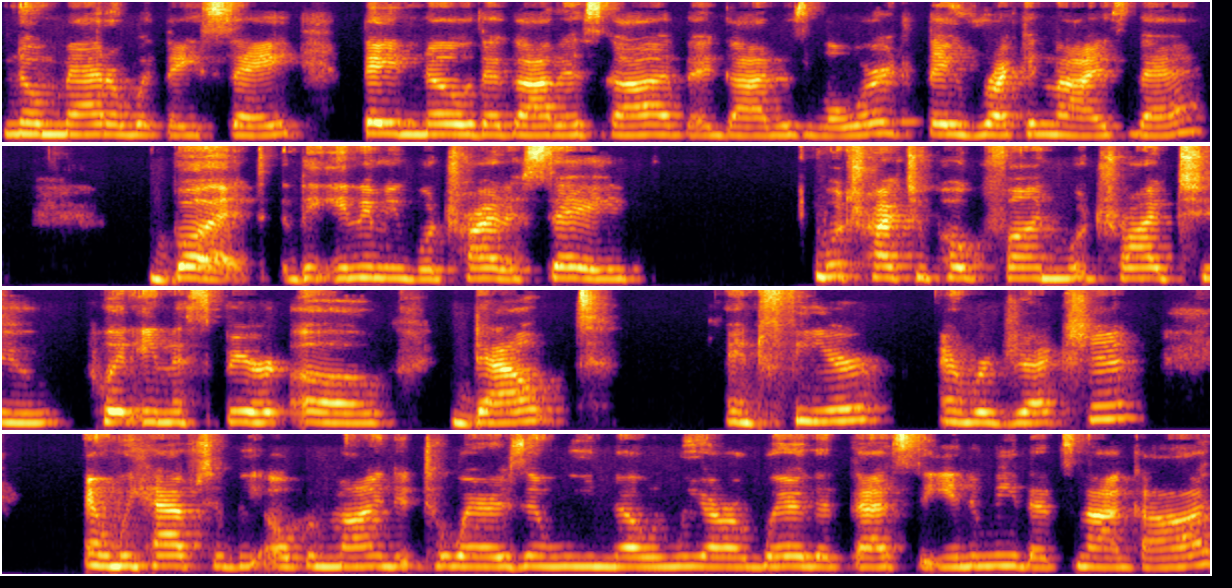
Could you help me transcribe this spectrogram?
No matter what they say they know that God is God that God is Lord. They recognize that. But the enemy will try to say will try to poke fun, will try to put in a spirit of doubt and fear and rejection. And we have to be open minded to whereas and we know we are aware that that's the enemy, that's not God.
